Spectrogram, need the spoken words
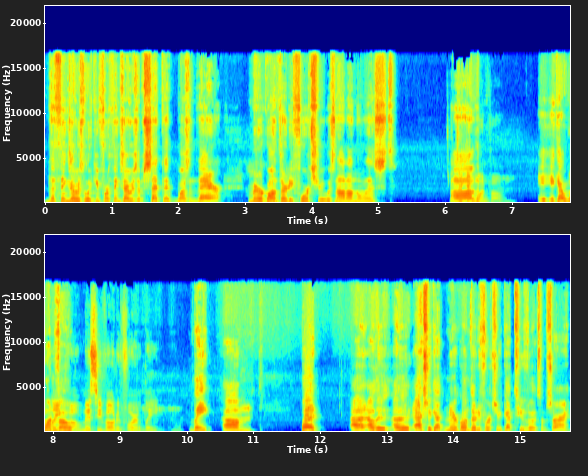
the things I was looking for, things I was upset that wasn't there. Miracle on 34th Street was not on the list. It did Uh, get the- one vote. It, it got A one late vote. Missy voted for it late. late. Um, but uh, other, other actually got Miracle on 34th Street got two votes. I'm sorry.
